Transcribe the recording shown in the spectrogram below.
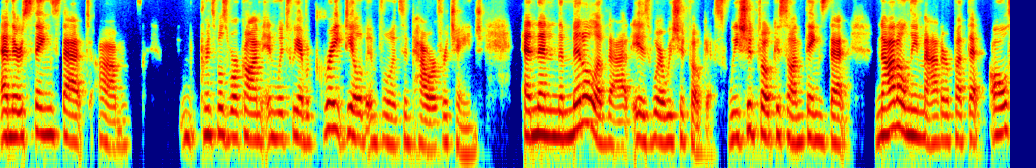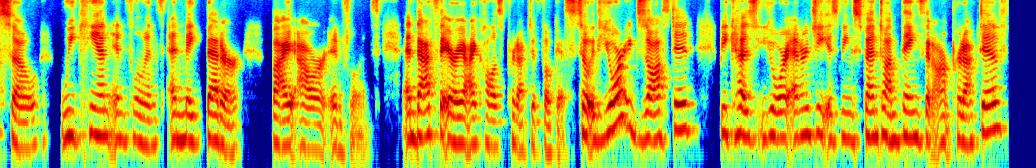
and there's things that um, principals work on in which we have a great deal of influence and power for change. And then in the middle of that is where we should focus. We should focus on things that not only matter, but that also we can influence and make better by our influence. And that's the area I call as productive focus. So if you're exhausted because your energy is being spent on things that aren't productive,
